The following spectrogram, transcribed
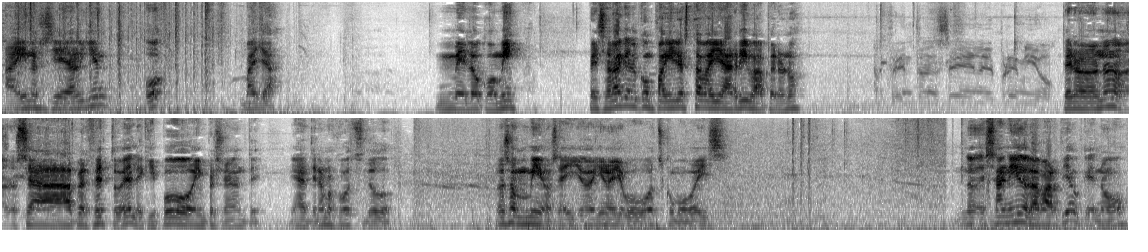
Ahí no sé si hay alguien. ¡Oh! Vaya. Me lo comí. Pensaba que el compañero estaba ahí arriba, pero no. Pero no, no, o sea, perfecto, ¿eh? El equipo impresionante. Mira, tenemos bots y todo. No son míos, ¿eh? Yo, yo no llevo bots, como veis. ¿No, ¿Se han ido de la partida o qué? No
